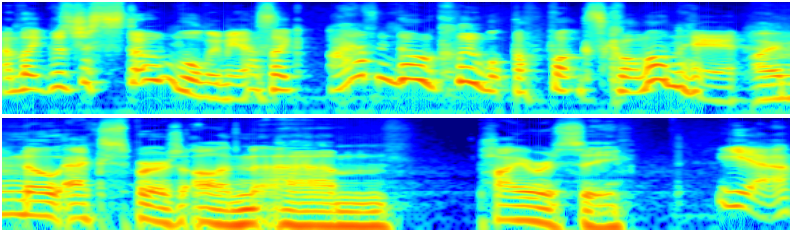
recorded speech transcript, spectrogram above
and like was just stonewalling me. I was like, I have no clue what the fuck's gone on here. I'm no expert on um, piracy, Yeah,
